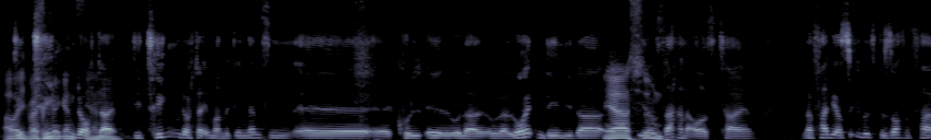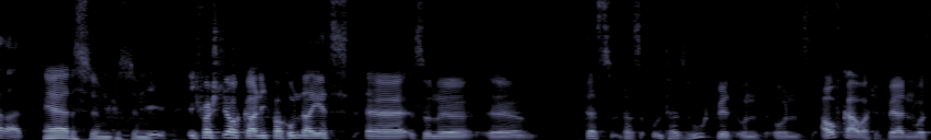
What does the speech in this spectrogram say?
Aber die ich weiß nicht mehr ganz doch die da, die trinken doch da immer mit den ganzen äh, äh, äh, oder, oder Leuten, denen die da Ja, ihre. Sachen austeilen. Und dann fahren die auch so übelst besoffen Fahrrad. Ja, das stimmt, das stimmt. Ich, ich verstehe auch gar nicht, warum da jetzt äh, so eine, äh, das, das untersucht wird und, und aufgearbeitet werden muss.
